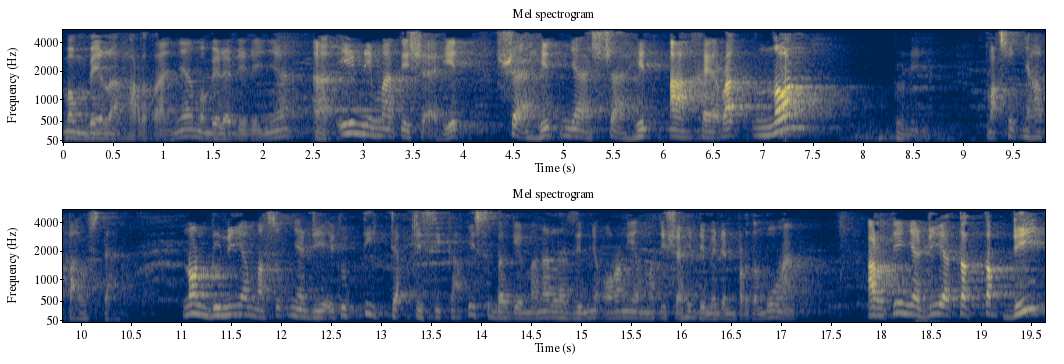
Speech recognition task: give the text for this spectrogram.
membela hartanya, membela dirinya. Nah, ini mati syahid. Syahidnya syahid akhirat non dunia. Maksudnya apa Ustaz? Non dunia maksudnya dia itu tidak disikapi sebagaimana lazimnya orang yang mati syahid di medan pertempuran. Artinya dia tetap dimandikan,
